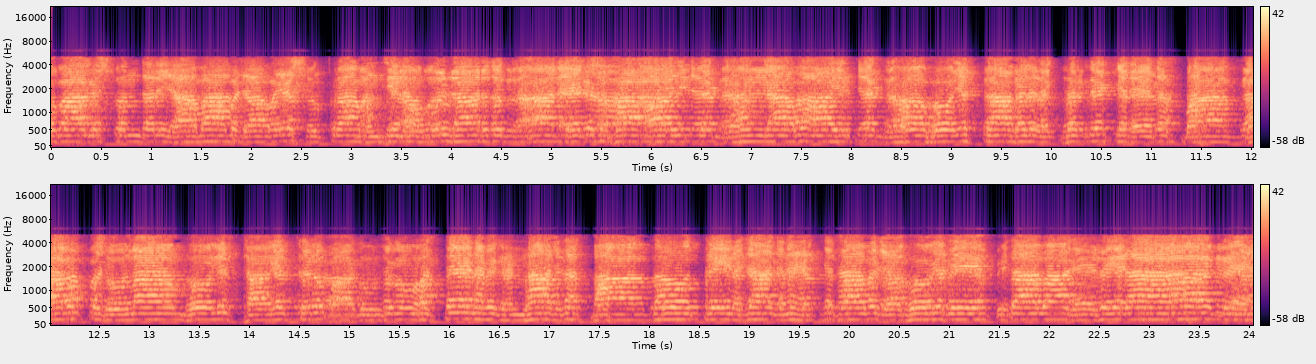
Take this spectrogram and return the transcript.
उपागस्वन्तर्यामापजावय शुक्रामन्थिनौ पुरुषारुतग्रहानेकसभा आदित्यग्रहम् यावादित्यग्रहो भूयिष्ठाभिर्ग्रह्यते तस्माद्गावः पशूनाम् भूयिष्ठा यत्रिपागुम् सुगौ हस्तेन वजो भूयते पिता वा यदाग्रेण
